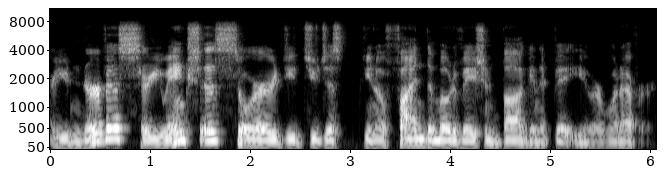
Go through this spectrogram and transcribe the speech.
are you nervous? Are you anxious? Or did you just, you know, find the motivation bug and it bit you or whatever?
